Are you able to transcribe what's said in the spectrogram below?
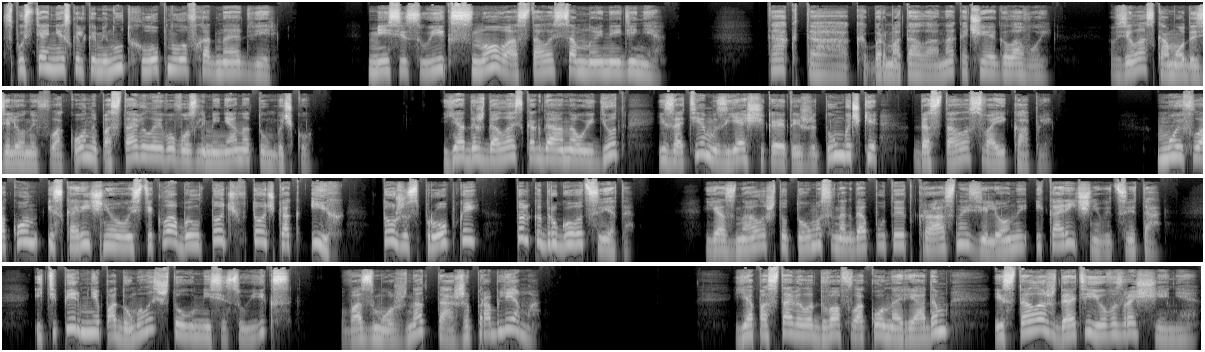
Спустя несколько минут хлопнула входная дверь. Миссис Уикс снова осталась со мной наедине. «Так-так», — бормотала она, качая головой. Взяла с комода зеленый флакон и поставила его возле меня на тумбочку. Я дождалась, когда она уйдет, и затем из ящика этой же тумбочки достала свои капли. Мой флакон из коричневого стекла был точь-в-точь, точь, как их, тоже с пробкой, только другого цвета. Я знала, что Томас иногда путает красный, зеленый и коричневый цвета. И теперь мне подумалось, что у миссис Уикс, возможно, та же проблема. Я поставила два флакона рядом — и стала ждать ее возвращения.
